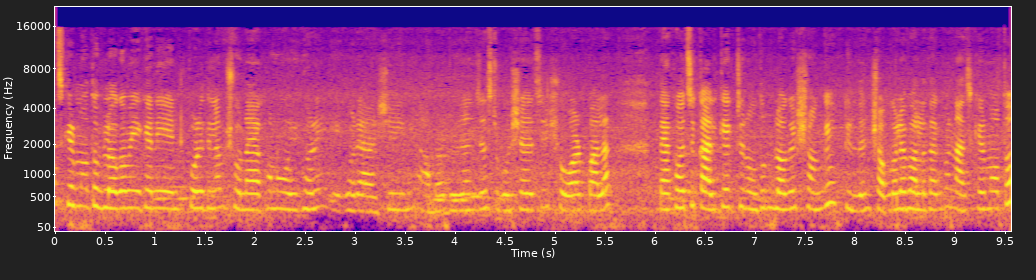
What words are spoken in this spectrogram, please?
আজকের মতো ব্লগ আমি এখানে এন্ড করে দিলাম। সোনা এখনও ওই ঘরে এই ঘরে আসেইনি। আমরা দুজন জাস্ট বসে আছি, শোয়ার পালা। দেখা হচ্ছে কালকে একটা নতুন ব্লগের সঙ্গে। টিল দেন সকলে ভালো থাকবেন। আজকের মতো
